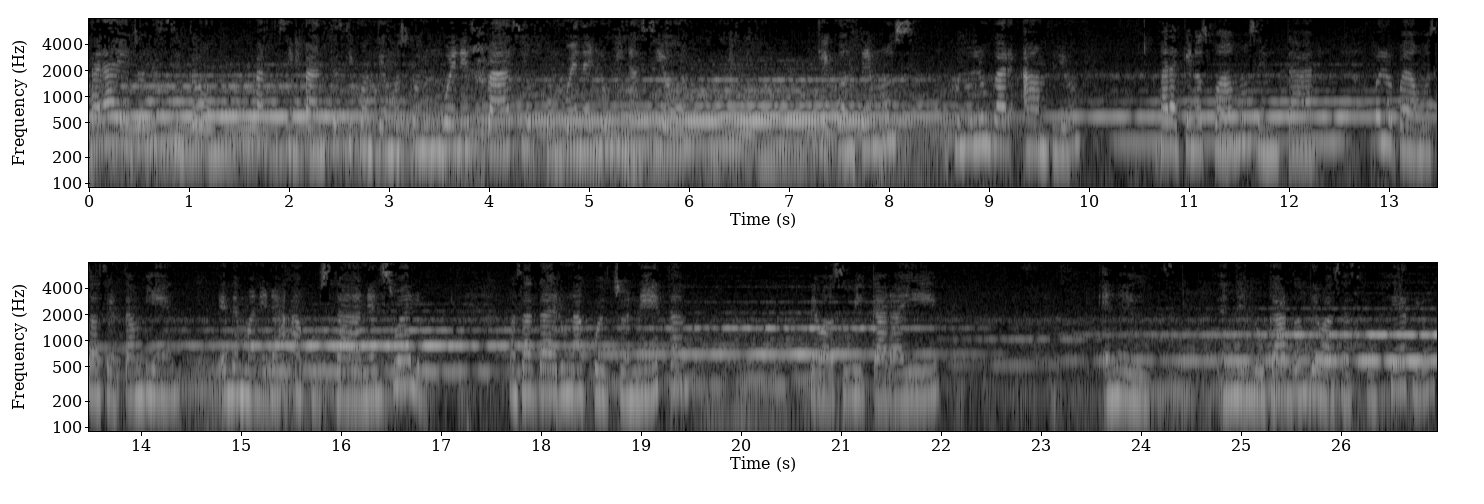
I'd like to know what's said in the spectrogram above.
Para ello necesito participantes que contemos con un buen espacio, con buena iluminación, que contemos con un lugar amplio para que nos podamos sentar o lo podamos hacer también eh, de manera acostada en el suelo. Vas a traer una colchoneta, te vas a ubicar ahí en el, en el lugar donde vas a escogerlo.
